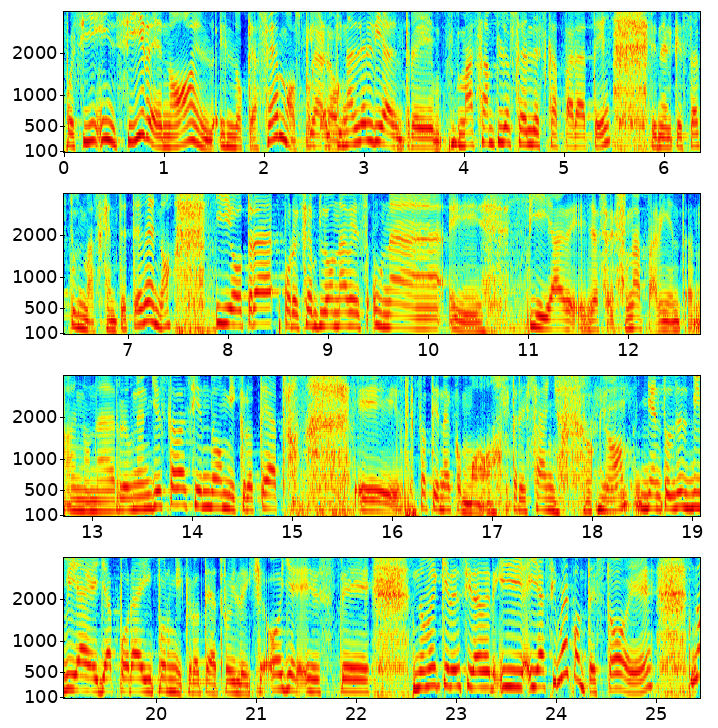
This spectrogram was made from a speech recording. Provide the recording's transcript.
pues sí incide, ¿no? En, lo que hacemos. Porque al final del día, entre más amplio sea el escaparate en el que estás, pues más gente te ve, ¿no? Y otra, por ejemplo, una vez una eh, tía, de, ya sabes, una parienta, ¿no? En una reunión, yo estaba haciendo microteatro. Eh, eso tiene como tres años, ¿no? Y entonces vivía ella por ahí por microteatro y le dije, oye, este, no me quieres ir a ver. Y, y así me contestó, ¿eh? No,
